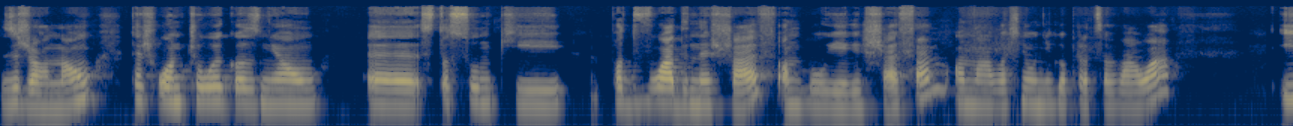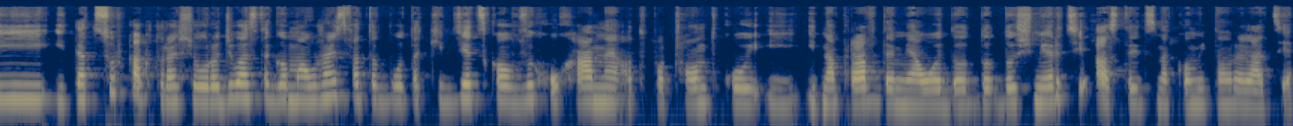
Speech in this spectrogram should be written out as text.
z żoną. Też łączyły go z nią e, stosunki podwładny szef, on był jej szefem, ona właśnie u niego pracowała. I, I ta córka, która się urodziła z tego małżeństwa, to było takie dziecko wychuchane od początku i, i naprawdę miały do, do, do śmierci Astrid znakomitą relację.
